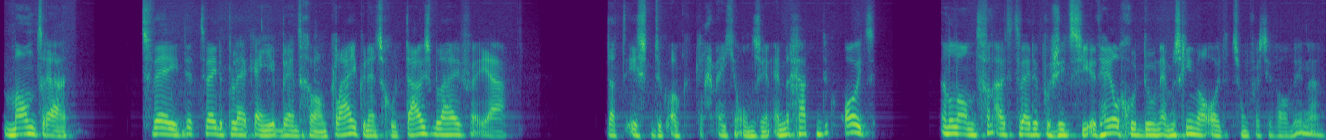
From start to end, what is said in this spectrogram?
mantra, twee, de tweede plek en je bent gewoon klaar. Je kunt net zo goed thuis blijven. Ja, dat is natuurlijk ook een klein beetje onzin. En er gaat natuurlijk ooit een land vanuit de tweede positie het heel goed doen en misschien wel ooit het Songfestival winnen.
